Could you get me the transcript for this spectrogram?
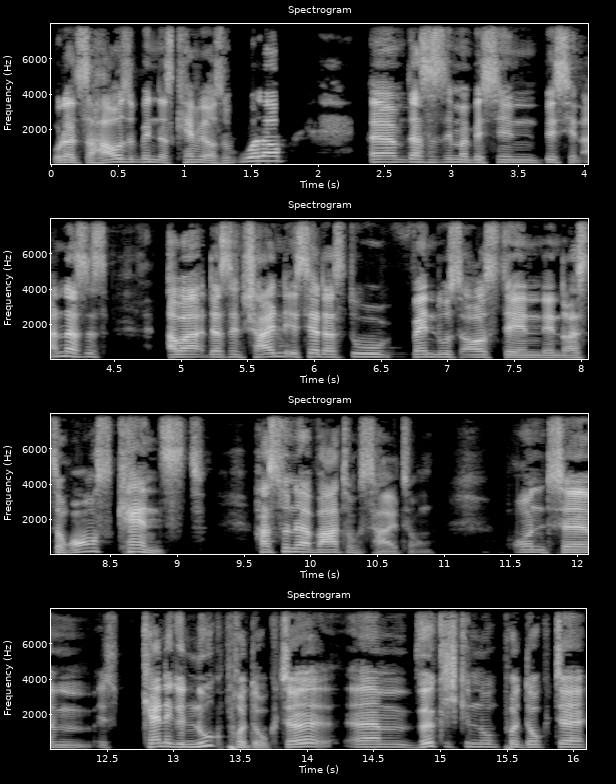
oder zu Hause bin, das kennen wir aus dem Urlaub, ähm, dass es immer ein bisschen, bisschen anders ist. Aber das Entscheidende ist ja, dass du, wenn du es aus den, den Restaurants kennst, hast du eine Erwartungshaltung. Und ähm, ich kenne genug Produkte, ähm, wirklich genug Produkte,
